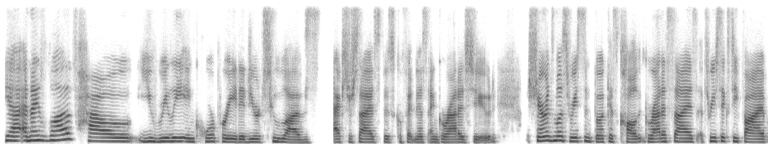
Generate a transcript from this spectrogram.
Yeah. And I love how you really incorporated your two loves exercise, physical fitness, and gratitude. Sharon's most recent book is called Gratisize 365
